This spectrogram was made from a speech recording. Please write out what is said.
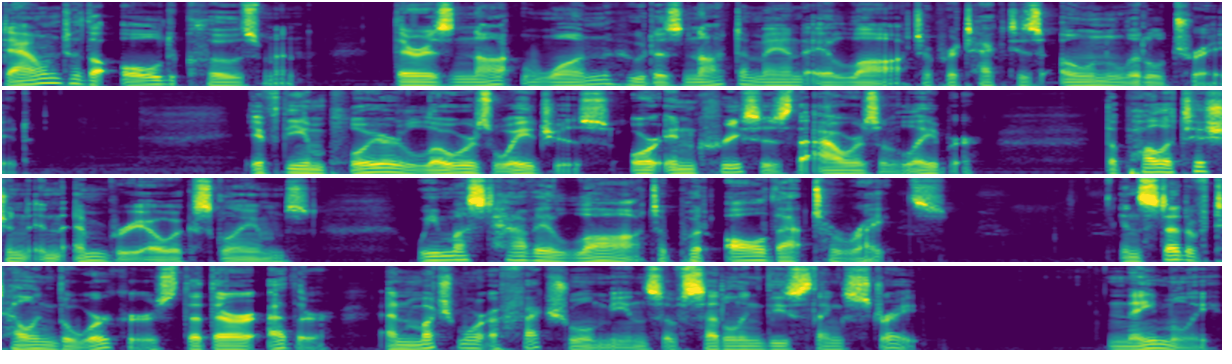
Down to the old clothesman, there is not one who does not demand a law to protect his own little trade. If the employer lowers wages or increases the hours of labor, the politician in embryo exclaims, We must have a law to put all that to rights, instead of telling the workers that there are other and much more effectual means of settling these things straight, namely,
